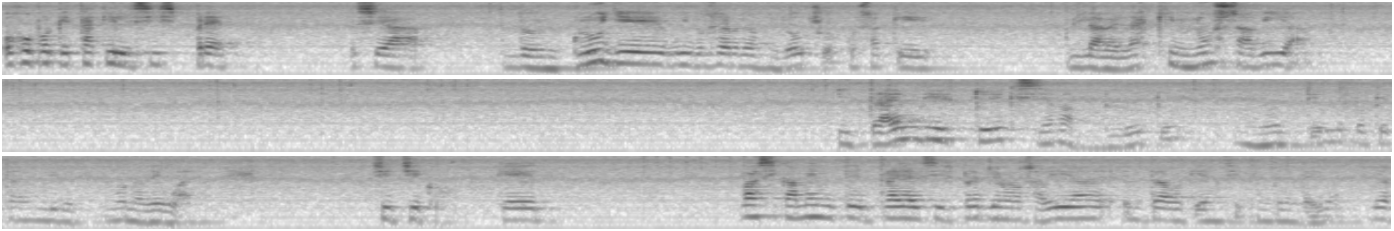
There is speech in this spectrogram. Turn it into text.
Ojo porque está aquí el Sysprep. O sea, lo incluye Windows Server 2008, cosa que la verdad es que no sabía y trae un directorio que se llama Bluetooth. No entiendo por qué trae un. Bueno, da igual. Sí, chicos, que básicamente trae el Sysprep, yo no lo sabía, he entrado aquí en System 32. Voy a,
